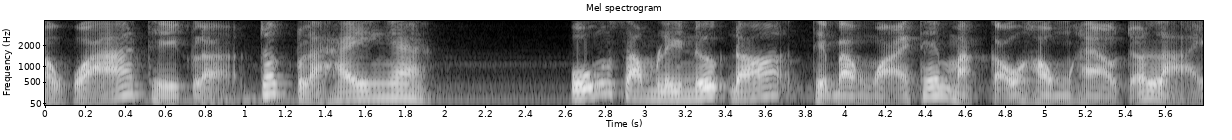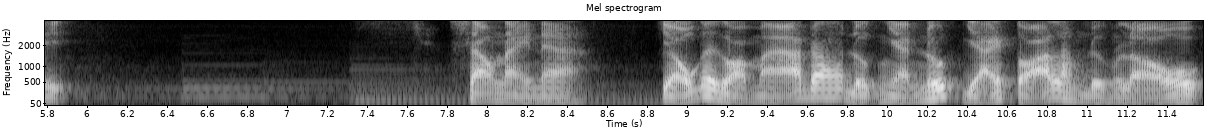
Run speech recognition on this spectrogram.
quả thiệt là rất là hay nha. Uống xong ly nước đó Thì bà ngoại thấy mặt cậu hồng hào trở lại. Sau này nè, Chỗ cái gò mã đó được nhà nước giải tỏa làm đường lộ.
